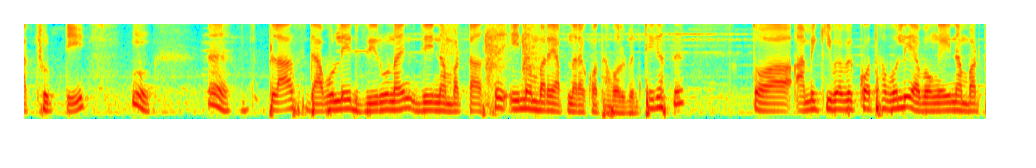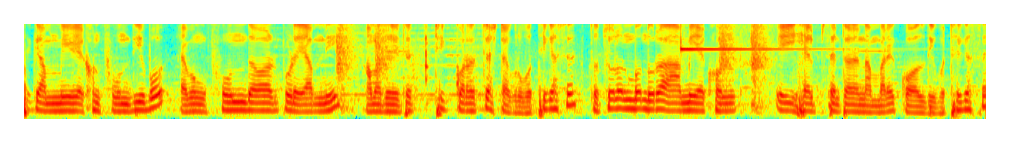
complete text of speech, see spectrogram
আটষট্টি, হুম হ্যাঁ plus double eight zero nine যেই নাম্বারটা আছে, এই নাম্বারে আপনারা কথা বলবেন, ঠিক আছে? তো আমি কীভাবে কথা বলি এবং এই নাম্বার থেকে আমি এখন ফোন দিব এবং ফোন দেওয়ার পরে আপনি আমাদের এটা ঠিক করার চেষ্টা করব, ঠিক আছে? তো চলুন বন্ধুরা, আমি এখন এই হেল্প সেন্টারের নাম্বারে কল দিব, ঠিক আছে?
